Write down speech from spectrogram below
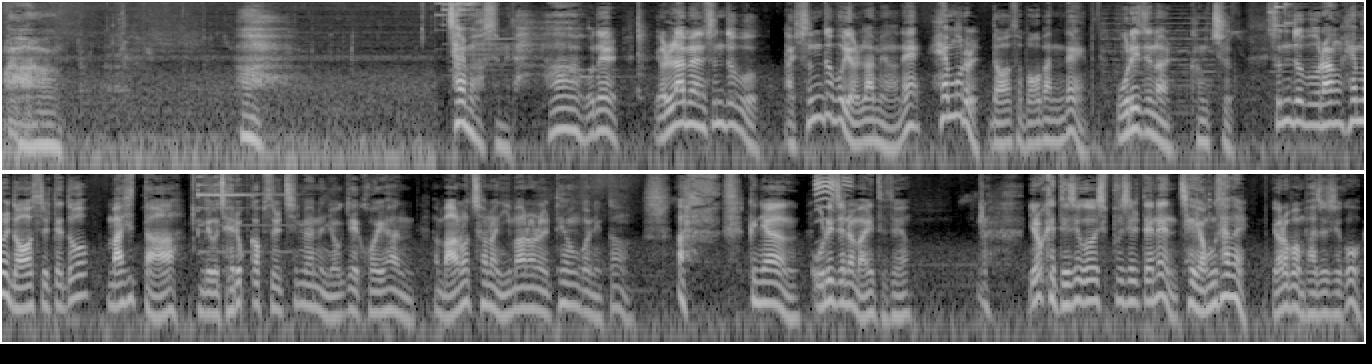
아, 아, 잘 먹었습니다. 아, 오늘 열라면 순두부, 아 순두부 열라면에 해물을 넣어서 먹어봤는데 오리지널 강추. 순두부랑 해물 넣었을 때도 맛있다. 근데 이거 재료값을 치면은 여기에 거의 한 15,000원, 2만원을 태운 거니까 아, 그냥 오리지널 많이 드세요. 이렇게 드시고 싶으실 때는 제 영상을 여러 번 봐주시고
